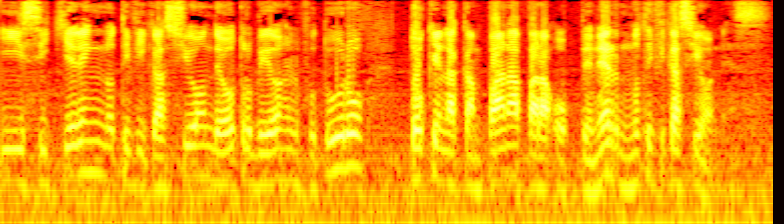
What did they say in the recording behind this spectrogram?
y si quieren notificación de otros videos en el futuro, toquen la campana para obtener notificaciones.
